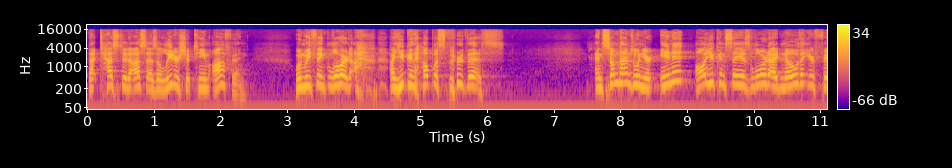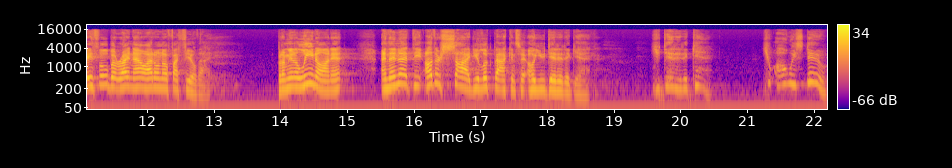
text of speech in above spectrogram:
that tested us as a leadership team often. When we think, Lord, are you going to help us through this? And sometimes when you're in it, all you can say is, Lord, I know that you're faithful, but right now I don't know if I feel that. But I'm going to lean on it. And then at the other side, you look back and say, Oh, you did it again. You did it again. You always do.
